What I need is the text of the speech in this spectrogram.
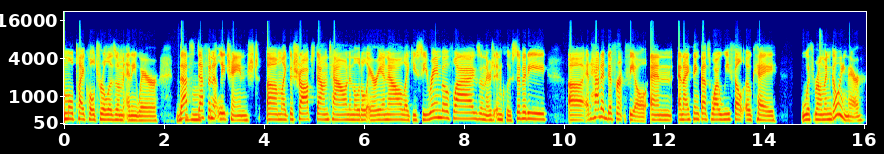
multiculturalism anywhere. That's Mhm. definitely changed. Um, like the shops downtown in the little area now, like you see rainbow flags and there's inclusivity. Uh, it had a different feel, and and I think that's why we felt okay with Roman going there.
